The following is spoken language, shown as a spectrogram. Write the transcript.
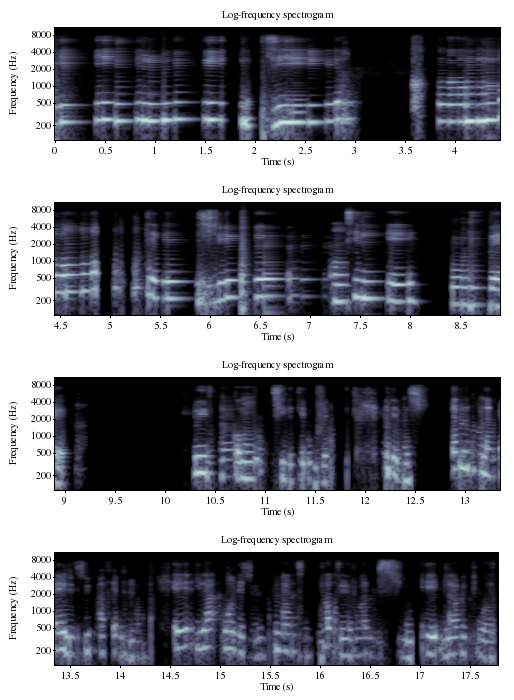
Et dire comment tes yeux ont-ils ouverts lui comment il était ouvert. Elle m'a appelé Jésus a fait de l'homme. Et il a ouvert les yeux. Il m'a dit, va te voir le signe. Et il a retourné.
